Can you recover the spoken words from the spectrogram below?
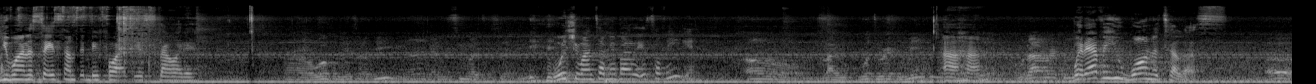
You want to say something before I get started? Uh, welcome to It's So Vegan. I got too much to say. What you want to tell me about It's So Vegan? um, like what to recommend? Uh-huh. What I recommend? Whatever you want to tell us. Uh,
